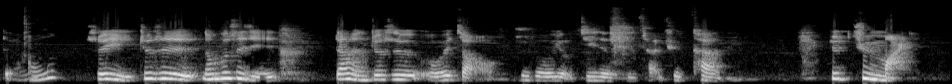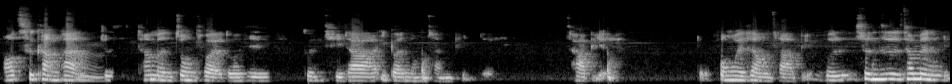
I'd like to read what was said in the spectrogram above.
对哦，所以就是农夫市集，当然就是我会找。就说有机的食材去看，就去买，然后吃看看，嗯、就是他们种出来的东西跟其他一般农产品的差别，对风味上的差别，或者甚至他们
